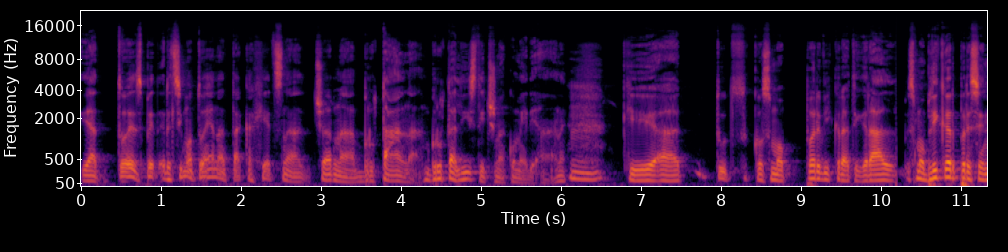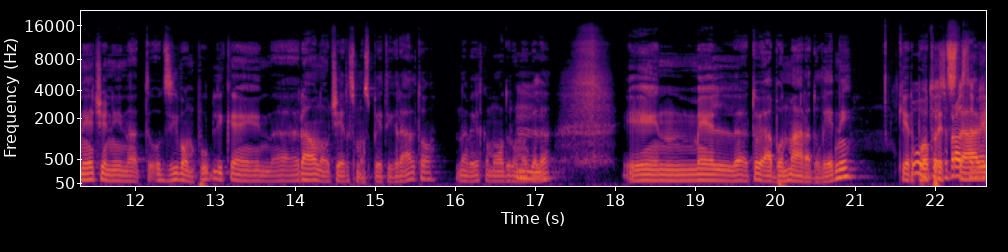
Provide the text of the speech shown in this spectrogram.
Ja, to je spet, recimo, to je ena tako hecna, črna, brutalna, brutalistična komedija. Mm. Ki a, tudi, ko smo prvikrat igrali, smo bili kar presenečeni nad odzivom publike, in a, ravno včeraj smo spet igrali to na velikem odru mm. MGL. In imeli, to je abonmara dovedni kjer uh, po predstavi,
